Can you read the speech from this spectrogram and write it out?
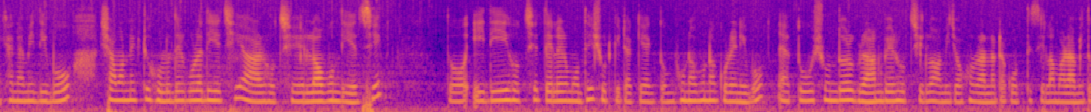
এখানে আমি দিব সামান্য একটু হলুদের গুঁড়া দিয়েছি আর হচ্ছে লবণ দিয়েছি। তো এই দিয়েই হচ্ছে তেলের মধ্যে শুটকিটাকে একদম ভুনা ভুনা করে নিব। এত সুন্দর গ্রান বের হচ্ছিল, আমি যখন রান্নাটা করতেছিলাম আর আমি তো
